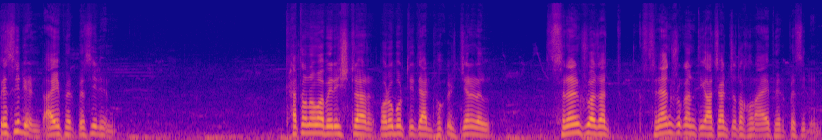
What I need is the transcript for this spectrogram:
প্রেসিডেন্ট আইএফের প্রেসিডেন্ট, খ্যাতনামা ব্যারিস্টার, পরবর্তীতে অ্যাডভোকেট জেনারেল স্নেহাংশু আচার্য স্নেহাংশুকান্তি আচার্য তখন আইএফের প্রেসিডেন্ট।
